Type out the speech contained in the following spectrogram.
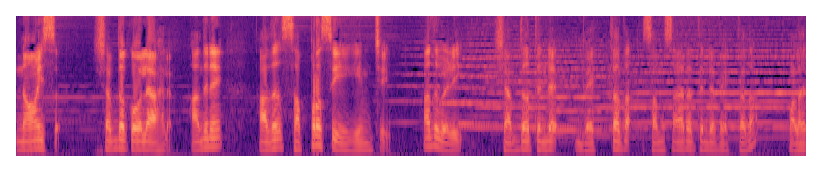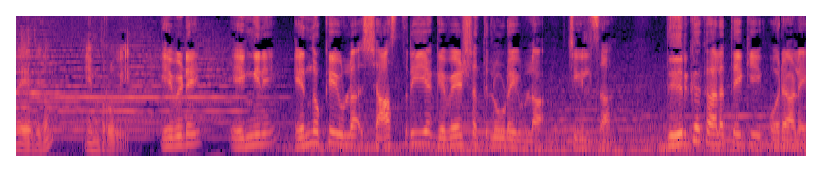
നോയ്സ് ശബ്ദ കോലാഹലം അതിനെ അത് സപ്രസ് ചെയ്യുകയും ചെയ്യും. അതുവഴി ശബ്ദത്തിന്റെ വ്യക്തത സംസാരത്തിന്റെ വ്യക്തത വളരെയധികം ഇമ്പ്രൂവ് ചെയ്യും. എവിടെ എങ്ങനെ എന്നൊക്കെയുള്ള ശാസ്ത്രീയ ഗവേഷണത്തിലൂടെയുള്ള ചികിത്സ ദീർഘകാലത്തേക്ക് ഒരാളെ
